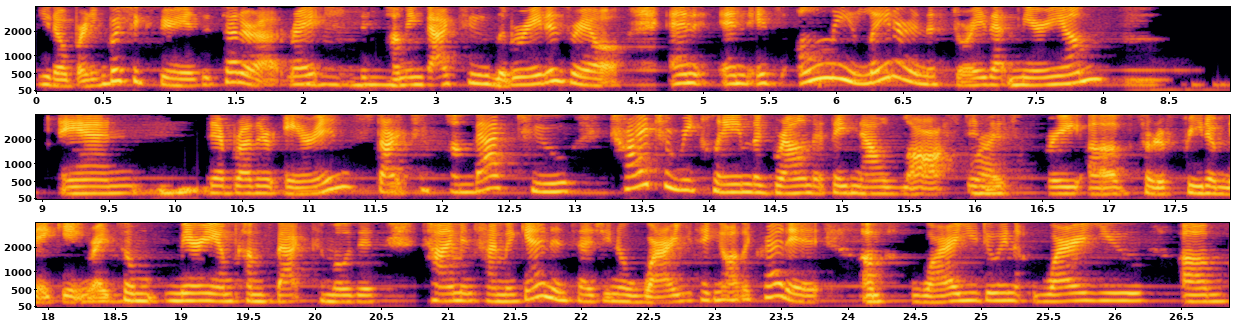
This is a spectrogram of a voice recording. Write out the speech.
you know, burning bush experience, etc., right? Mm-hmm. His mm-hmm. coming back to liberate Israel. And, and it's only later in the story that Miriam and their brother Aaron start to come back to try to reclaim the ground that they've now lost in right. this story of sort of freedom making, right? So Miriam comes back to Moses time and time again and says, you know, why are you taking all the credit? Um, why are you doing, why are you, um,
